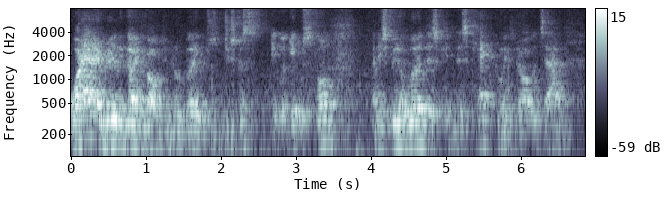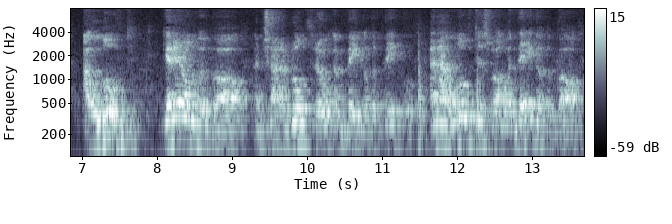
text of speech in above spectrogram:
why I really got involved in rugby was just because it, it was fun. And it's been a word that's, that's kept coming through all the time. I loved getting on the ball and trying to run through and beat other people. And I loved as well when they got the ball,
